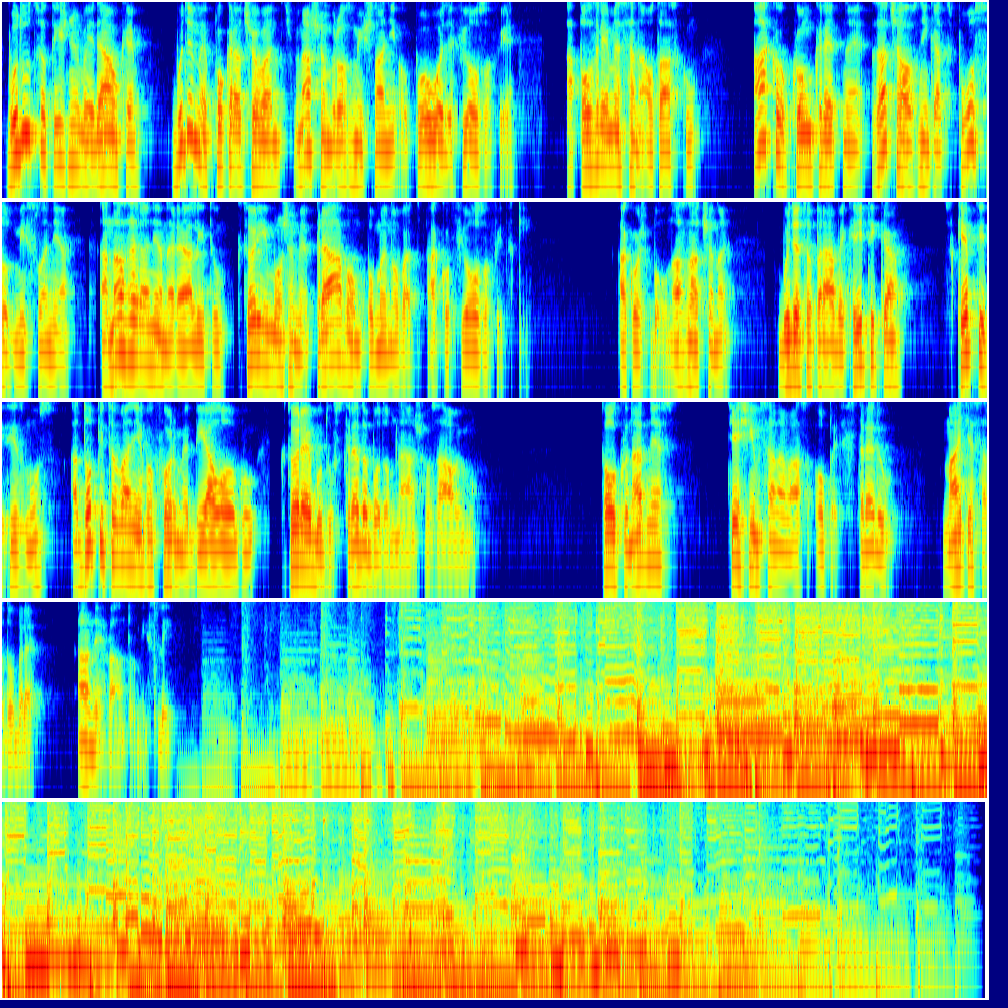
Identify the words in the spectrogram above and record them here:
V budúco týždňovej dávke budeme pokračovať v našom rozmýšľaní o pôvode filozofie a pozrieme sa na otázku, ako konkrétne začal vznikať spôsob myslenia a nazerania na realitu, ktorý môžeme právom pomenovať ako filozofický. Ako už bolo naznačené, bude to práve kritika, skepticizmus a dopytovanie vo forme dialógu, ktoré budú stredobodom nášho záujmu. Toľko na dnes, teším sa na vás opäť v stredu, majte sa dobre a nech vám to myslí.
